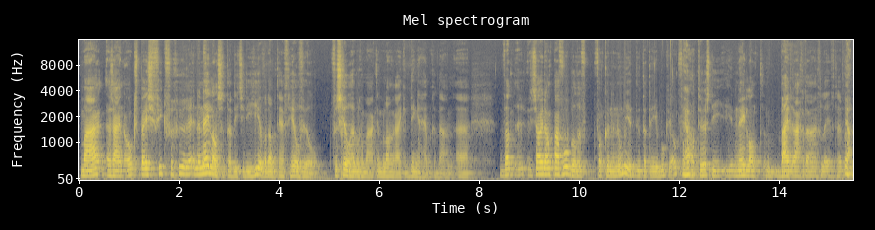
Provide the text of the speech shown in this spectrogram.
Maar er zijn ook specifiek figuren in de Nederlandse traditie die hier wat dat betreft heel veel verschil hebben gemaakt en belangrijke dingen hebben gedaan. Eh, wat, zou je daar een paar voorbeelden van kunnen noemen? Je doet dat in je boekje ook, van Ja. auteurs die in Nederland een bijdrage daaraan geleverd hebben. Ja.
